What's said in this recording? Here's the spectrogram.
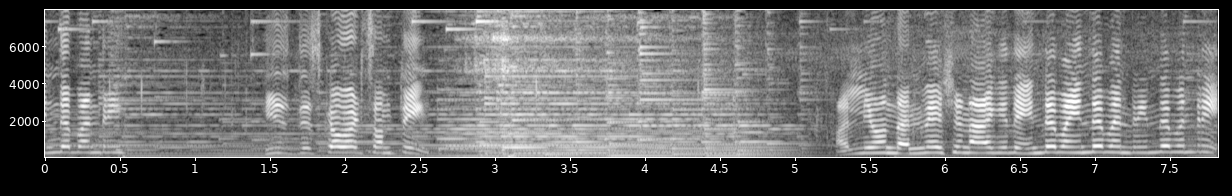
ಹಿಂದೆ ಬನ್ರಿ. ಈಸ್ ಡಿಸ್ಕವರ್ಡ್ ಸಮಥಿಂಗ್ ಅಲ್ಲಿ ಒಂದು ಅನ್ವೇಷಣ ಆಗಿದೆ. ಹಿಂದೆ ಬಾ ಹಿಂದೆ ಬನ್ರಿ ಹಿಂದೆ ಬನ್ರಿ.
